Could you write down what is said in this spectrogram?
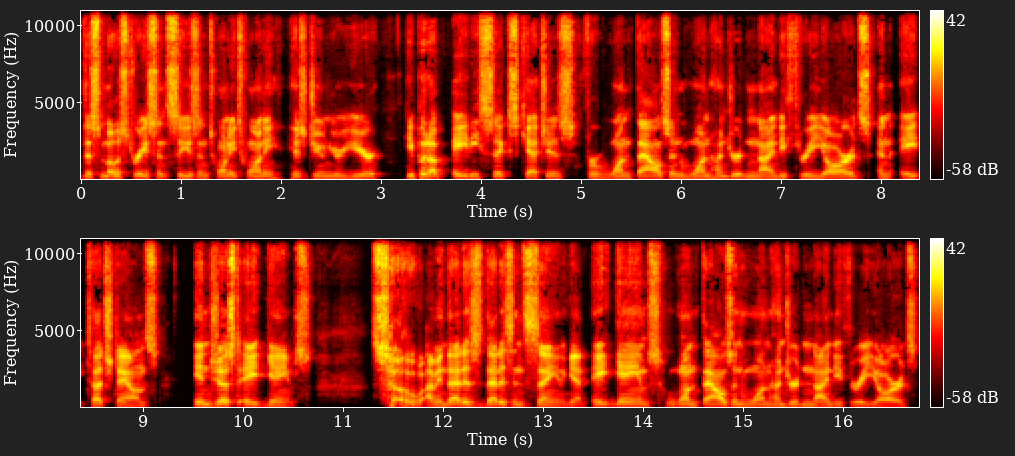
This most recent season, 2020, his junior year, he put up 86 catches for 1,193 yards and eight touchdowns in just eight games. So, I mean, that is that is insane. Again, eight games, 1,193 yards,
